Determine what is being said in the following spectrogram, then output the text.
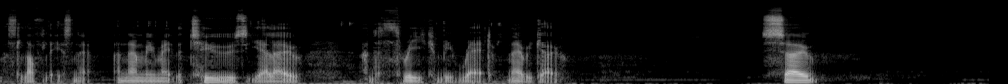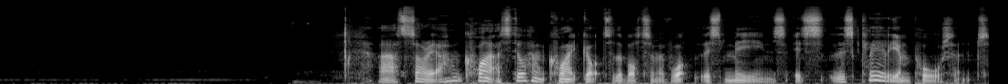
That's lovely, isn't it? And then we make the twos yellow, and the three can be red. There we go. So Ah, sorry, I haven't quite. I still haven't quite got to the bottom of what this means. It's this clearly important.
